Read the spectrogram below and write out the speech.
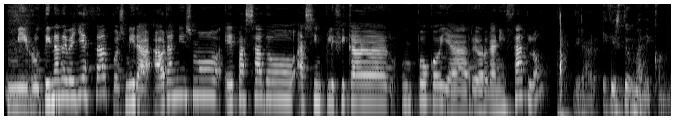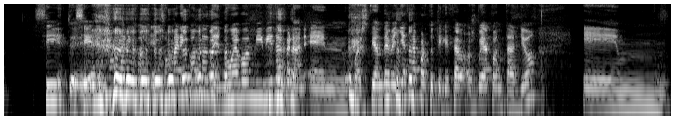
mi rutina de belleza, pues mira, ahora mismo he pasado a simplificar un poco y a reorganizarlo. Mira, ahora, hiciste un maricondo. Sí, te- sí, he hecho, un maricondo, he hecho un maricondo de nuevo en mi vida, pero en, en cuestión de belleza, porque utilizaba, os voy a contar yo. Em,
